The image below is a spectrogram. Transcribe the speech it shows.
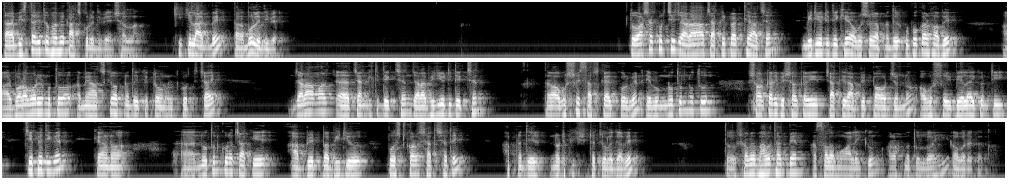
তারা বিস্তারিতভাবে কাজ করে দিবে ইনশাল্লাহ কি কি লাগবে তারা বলে দিবে। তো আশা করছি যারা চাকরি প্রার্থী আছেন, ভিডিওটি দেখে অবশ্যই আপনাদের উপকার হবে। আর বরাবরের মতো আমি আজকেও আপনাদেরকে একটা অনুরোধ করতে চাই। যারা আমার চ্যানেলটি দেখছেন, যারা ভিডিওটি দেখছেন তারা অবশ্যই সাবস্ক্রাইব করবেন এবং নতুন নতুন সরকারি বেসরকারি চাকরির আপডেট পাওয়ার জন্য অবশ্যই বেল আইকনটি চেপে দিবেন। কেননা নতুন কোনো চাকরি আপডেট বা ভিডিও পোস্ট করার সাথে সাথে আপনাদের নোটিফিকেশনটা চলে যাবে। তো সবাই ভালো থাকবেন। আসসালামু আলাইকুম রহমতুল্লাহি আবরাকাতুহ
